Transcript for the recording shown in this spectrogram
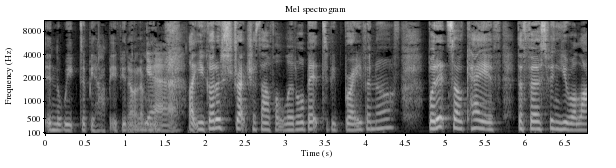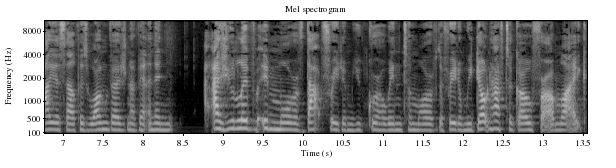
in the week to be happy, if you know what I mean. Yeah. Like you got to stretch yourself a little bit to be brave enough. But it's okay if the first thing you allow yourself is one version of it and then as you live in more of that freedom, you grow into more of the freedom. We don't have to go from like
